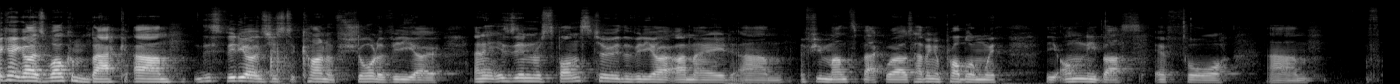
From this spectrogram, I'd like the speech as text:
Okay guys, welcome back. Um, this video is just a kind of shorter video and it is in response to the video I made um, a few months back where I was having a problem with the Omnibus F4, um,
